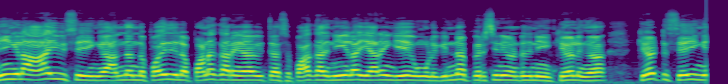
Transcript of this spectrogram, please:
நீங்களாம் ஆய்வு செய்யுங்க. அந்தந்த பகுதியில் பணக்காரன் ஏன் வித்தியாசம் பார்க்காது. நீங்களாம் இறங்கி உங்களுக்கு என்ன பிரச்சனைன்றது நீங்கள் கேளுங்க. கேட்டு செய்யுங்க.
